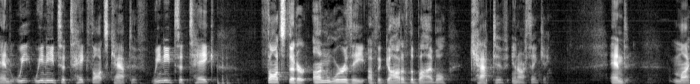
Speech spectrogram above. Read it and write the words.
and we, we need to take thoughts captive. We need to take thoughts that are unworthy of the God of the Bible captive in our thinking. And my,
